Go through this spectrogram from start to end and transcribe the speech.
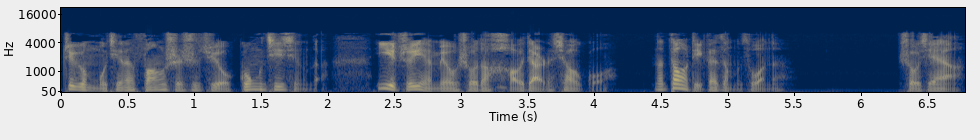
这个母亲的方式是具有攻击性的，一直也没有收到好一点的效果。那到底该怎么做呢？首先啊，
